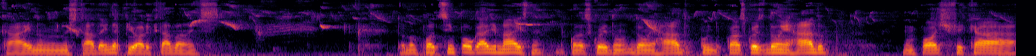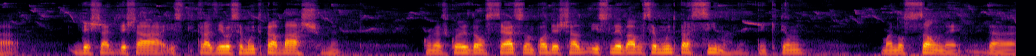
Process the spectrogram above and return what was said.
Cai num, num, estado ainda pior do que estava antes. Então não pode se empolgar demais, né? Quando as coisas dão, dão errado, quando, quando, as coisas dão errado, não pode ficar deixar deixar isso, trazer você muito para baixo, né? Quando as coisas dão certo, você não pode deixar isso levar você muito para cima, né? Tem que ter um, uma noção, né? Da,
